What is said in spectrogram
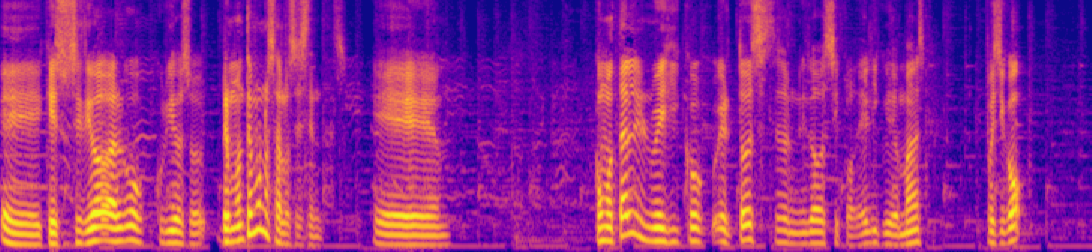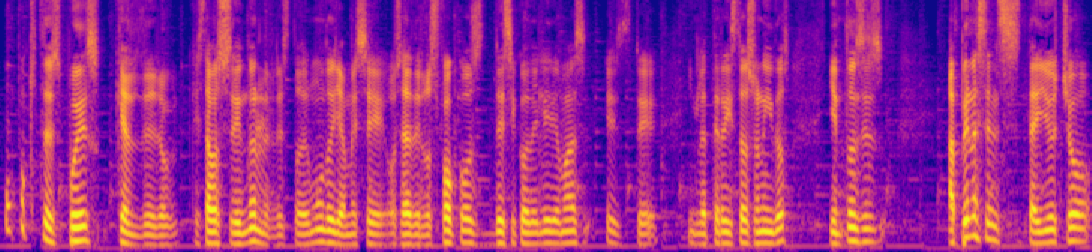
eh, que sucedió algo curioso. Remontémonos a los 60 eh, Como tal, en México, eh, todo ese sonido psicodélico y demás, pues llegó un poquito después que el de lo que estaba sucediendo en el resto del mundo, llámese, o sea, de los focos de psicodelia y demás, este, Inglaterra y Estados Unidos. Y entonces, apenas en el 68,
